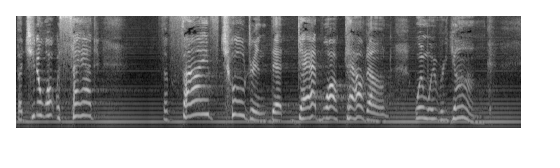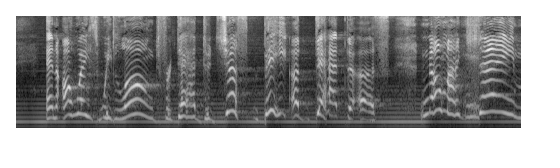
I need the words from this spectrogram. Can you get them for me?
But you know what was sad? The five children that dad walked out on when we were young and always we longed for dad to just be a dad to us. Know my name.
